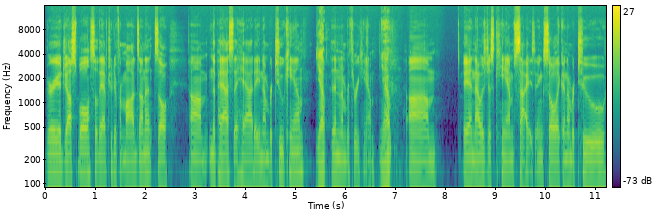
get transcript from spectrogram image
very adjustable. So they have two different mods on it. So um, in the past they had a number two cam, Yep. then a number three cam. Yep. um, and that was just cam sizing. So like a number two,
